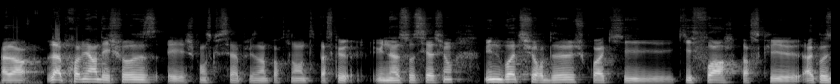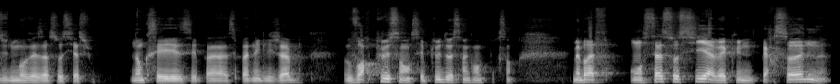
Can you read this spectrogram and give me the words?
Alors, la première des choses, et je pense que c'est la plus importante, parce que une association, une boîte sur deux, je crois, qui, qui foire parce que à cause d'une mauvaise association. Donc c'est c'est pas c'est pas négligeable, voire plus, hein, c'est plus de 50%. Mais bref, on s'associe avec une personne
